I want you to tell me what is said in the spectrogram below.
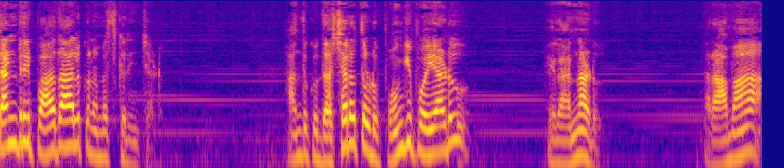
తండ్రి పాదాలకు నమస్కరించాడు. అందుకు దశరథుడు పొంగిపోయాడు ఇలా అన్నాడు. రామా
